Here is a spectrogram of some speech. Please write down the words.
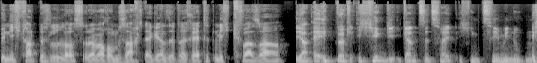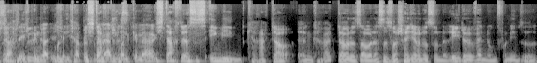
Bin ich gerade ein bisschen lost oder warum sagt er ganze Zeit, rettet mich Quasar? Ja, ey, wirklich, ich hing die ganze Zeit. Ich hing zehn Minuten. Ich dachte, ich Google bin gerade, ich, und ich habe das beim dachte, ersten Mal gemerkt. Ich dachte, das ist irgendwie ein Charakter, ein Charakter oder so, aber das ist wahrscheinlich einfach nur so eine Redewendung von ihm. So.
